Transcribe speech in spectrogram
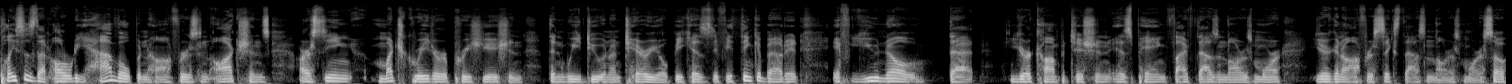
places that already have open offers and auctions are seeing much greater appreciation than we do in Ontario. Because if you think about it, if you know that your competition is paying $5,000 more, you're going to offer $6,000 more. So,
